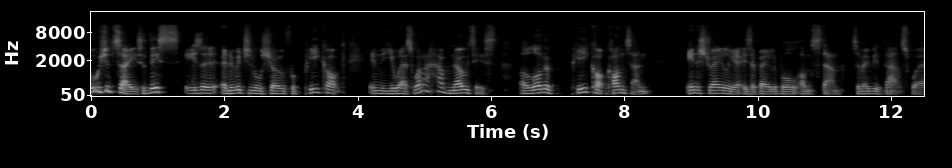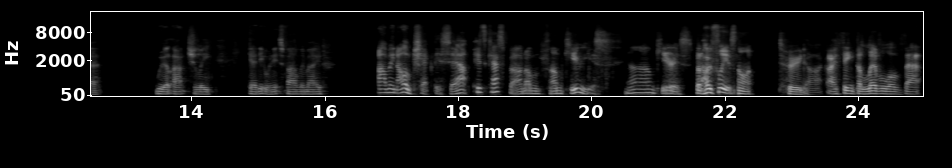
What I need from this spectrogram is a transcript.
But we should say so this is a, an original show for Peacock in the US. What I have noticed, a lot of Peacock content in Australia is available on Stan. So maybe that's where we'll actually get it when it's finally made. I mean, I'll check this out. It's Casper, and I'm I'm curious. I'm curious, but hopefully it's not too dark. I think the level of that,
